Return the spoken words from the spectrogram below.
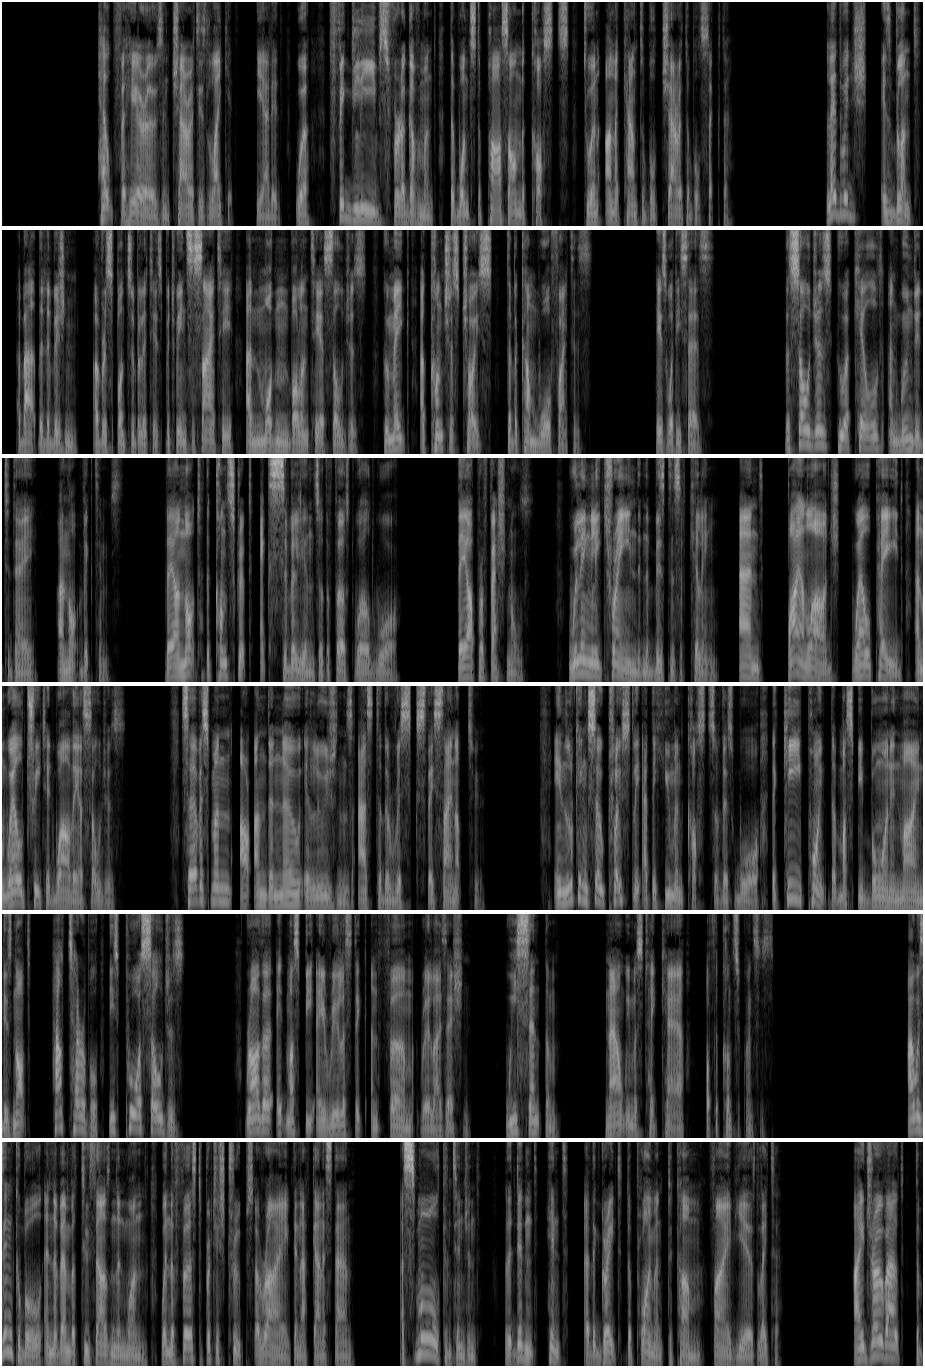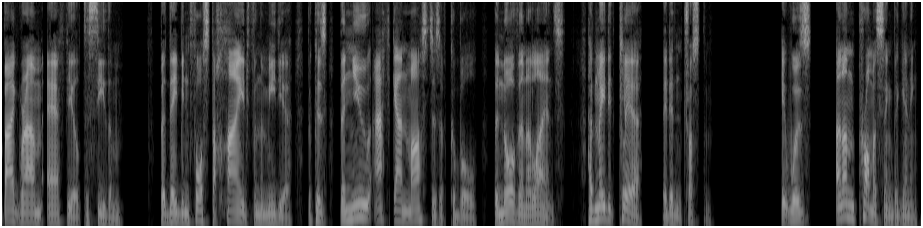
Help for Heroes and charities like it, he added, were fig leaves for a government that wants to pass on the costs to an unaccountable charitable sector. Ledwidge is blunt about the division of responsibilities between society and modern volunteer soldiers who make a conscious choice to become war fighters. Here's what he says The soldiers who are killed and wounded today are not victims. They are not the conscript ex civilians of the First World War. They are professionals, willingly trained in the business of killing, and, by and large, well paid and well treated while they are soldiers. Servicemen are under no illusions as to the risks they sign up to. In looking so closely at the human costs of this war, the key point that must be borne in mind is not how terrible these poor soldiers. Rather, it must be a realistic and firm realization. We sent them. Now we must take care of the consequences. I was in Kabul in November 2001 when the first British troops arrived in Afghanistan. A small contingent that didn't hint at the great deployment to come five years later. I drove out to Bagram airfield to see them, but they'd been forced to hide from the media because the new Afghan masters of Kabul, the Northern Alliance, had made it clear they didn't trust them. It was an unpromising beginning.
